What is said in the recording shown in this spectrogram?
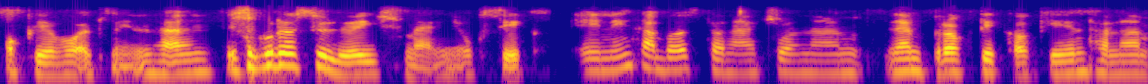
oké okay volt minden. És akkor a szülő is megnyugszik. Én inkább azt tanácsolnám, nem praktikaként, hanem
